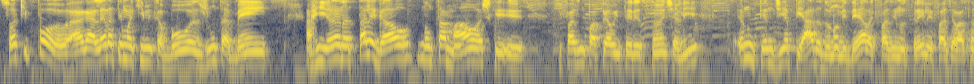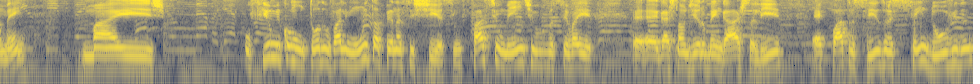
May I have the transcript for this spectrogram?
Só que, pô, a galera tem uma química boa, junta bem. A Rihanna tá legal, não tá mal, acho que, que faz um papel interessante ali. Eu não entendi a piada do nome dela, que fazem no trailer e fazem lá também, mas o filme como um todo vale muito a pena assistir, assim. Facilmente você vai é, é, gastar um dinheiro bem gasto ali é quatro Caesars, sem dúvida.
